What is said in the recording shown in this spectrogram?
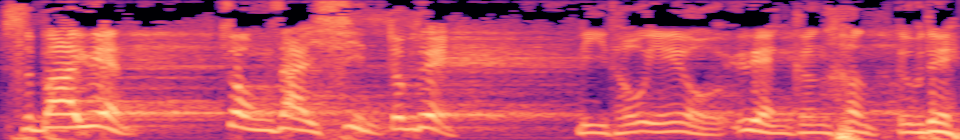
十八愿重在信，对不对？里头也有怨跟恨，对不对？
